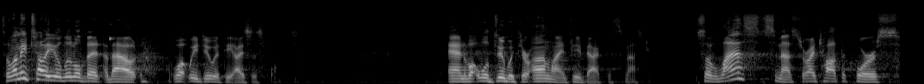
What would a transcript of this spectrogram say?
So let me tell you a little bit about what we do with the ICES forms and what we'll do with your online feedback this semester. So last semester, I taught the course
